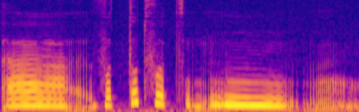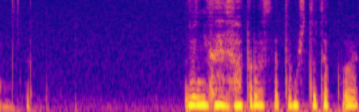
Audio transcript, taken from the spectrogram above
а, вот тут вот возникает вопрос о том, что такое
